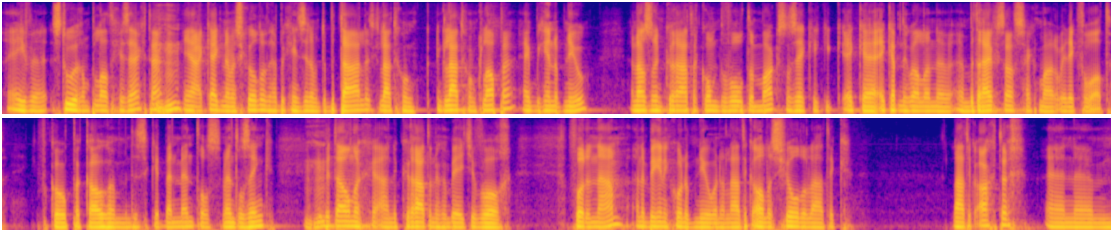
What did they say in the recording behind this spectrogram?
even stoer en plat gezegd. Hè? Mhm. Ja, ik kijk naar mijn schulden, daar heb ik geen zin om te betalen. Dus ik laat gewoon, ik laat gewoon klappen en ik begin opnieuw. En als er een curator komt, bijvoorbeeld een Max, dan zeg ik, ik, ik, eh, ik heb nog wel een, eh, een bedrijf gestart, zeg maar, weet ik veel wat. Eh, kauwgum, dus ik ben Mentos, Mentos Inc. Mhm. Ik betaal nog aan de curator nog een beetje voor, voor de naam. En dan begin ik gewoon opnieuw. En dan laat ik alle schulden laat ik, laat ik achter. En ehm,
